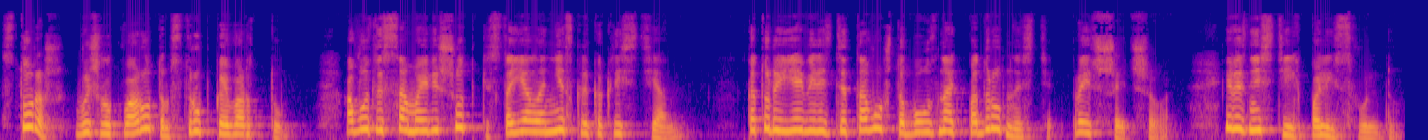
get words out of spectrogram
Сторож вышел к воротам с трубкой во рту, а возле самой решетки стояло несколько крестьян, которые явились для того, чтобы узнать подробности происшедшего и разнести их по Лисвульду.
